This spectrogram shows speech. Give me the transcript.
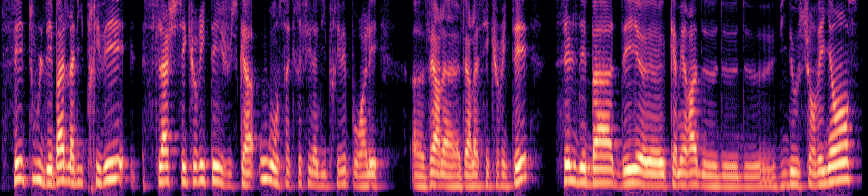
C'est tout le débat de la vie privée slash sécurité, jusqu'à où on sacrifie la vie privée pour aller euh, vers, la, vers la sécurité. C'est le débat des euh, caméras de, vidéosurveillance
